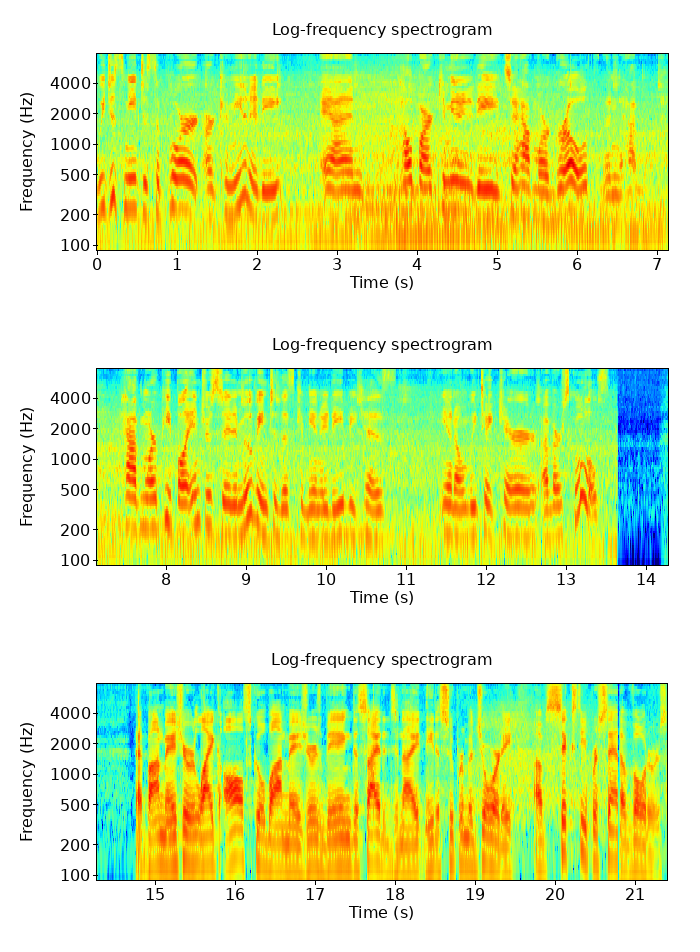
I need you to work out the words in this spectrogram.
We just need to support our community and help our community to have more growth and have have more people interested in moving to this community because you know we take care of our schools. That bond measure, like all school bond measures being decided tonight, need a supermajority of 60% of voters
